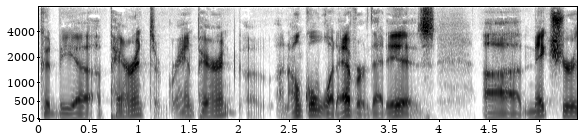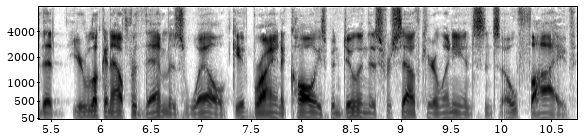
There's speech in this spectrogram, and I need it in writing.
could be a, a parent or grandparent, uh, an uncle, whatever that is. Uh, make sure that you're looking out for them as well. Give Brian a call. He's been doing this for South Carolinians since 05.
